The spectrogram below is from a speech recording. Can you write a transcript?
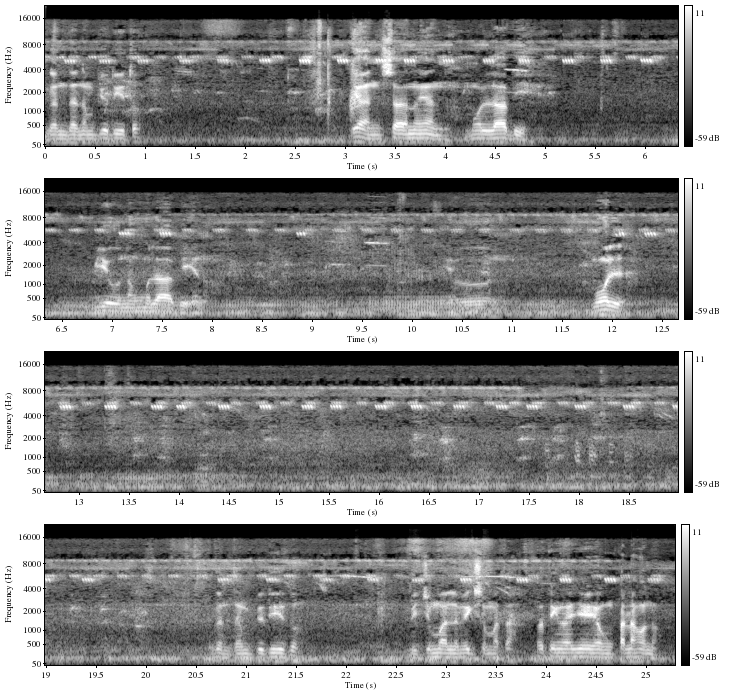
ganda ng view dito. Yan, sa ano yan, Mulabi. View ng Mulabi, ano. Yun. Mall. Gandang view dito. Medyo malamig sa mata. O tingnan nyo yung panahon, no.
